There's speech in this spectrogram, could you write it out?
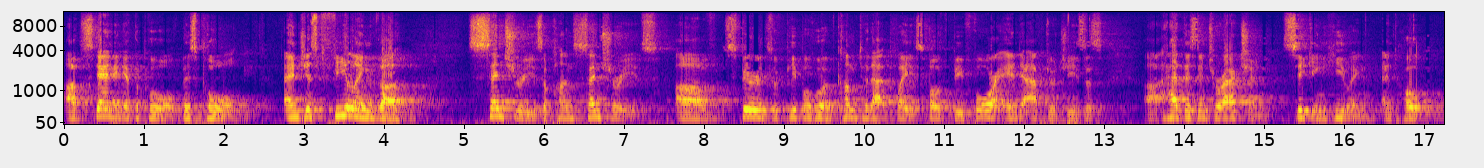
of standing at the pool, this pool, and just feeling the centuries upon centuries of spirits of people who have come to that place, both before and after Jesus uh, had this interaction, seeking healing and hope.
